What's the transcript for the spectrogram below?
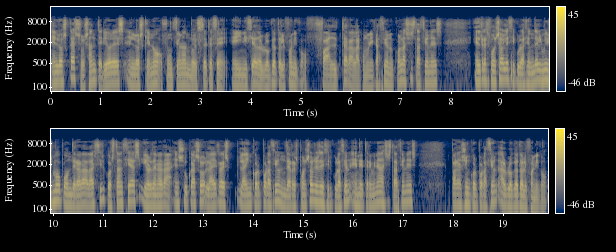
En los casos anteriores en los que no funcionando el CTC e iniciado el bloqueo telefónico faltara la comunicación con las estaciones, el responsable de circulación del mismo ponderará las circunstancias y ordenará, en su caso, la, la, incorporación de responsables de circulación en determinadas estaciones para su incorporación al bloqueo telefónico,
